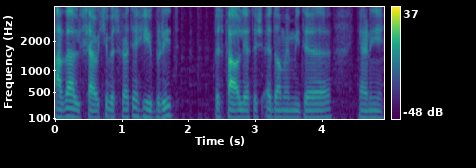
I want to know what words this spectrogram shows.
اول شبکه به صورت هیبرید به فعالیتش ادامه میده. یعنی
